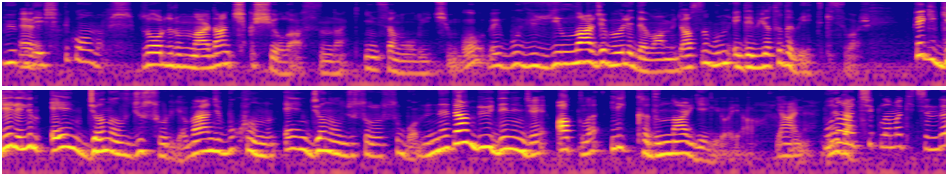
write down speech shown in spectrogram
büyük evet. bir değişiklik olmamış. Zor durumlardan çıkış yolu aslında insanoğlu için bu ve bu yüzyıllarca böyle devam ediyor. Aslında bunun edebiyata da bir etkisi var. Peki gelelim en can alıcı soruya. Bence bu konunun en can alıcı sorusu bu. Neden büyü denince akla ilk kadınlar geliyor ya? Yani Bunu neden? açıklamak için de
